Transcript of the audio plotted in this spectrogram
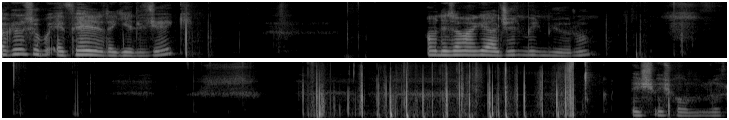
Arkadaşlar bu Efe ile de gelecek. Ama ne zaman geleceğini bilmiyorum. Beş beş oldular.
